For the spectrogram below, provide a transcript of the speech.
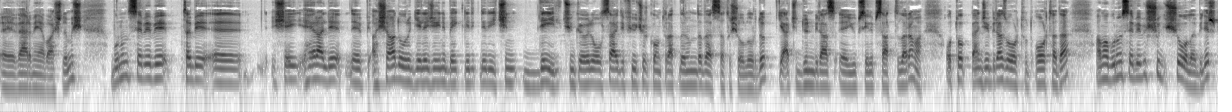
e, vermeye başlamış. Bunun sebebi tabii e, şey herhalde e, aşağı doğru geleceğini bekledikleri için değil. Çünkü öyle olsaydı future kontratlarında da satış olurdu. Gerçi dün biraz e, yükselip sattılar ama o top bence biraz ortada. Ama bunun sebebi şu şu olabilir.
